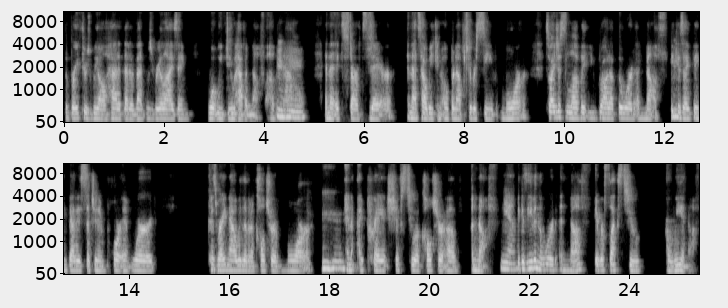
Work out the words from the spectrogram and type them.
the breakthroughs we all had at that event was realizing what we do have enough of mm-hmm. now and that it starts there. And that's how we can open up to receive more. So I just love that you brought up the word enough mm. because. I think that is such an important word. Because right now we live in a culture of more. Mm-hmm. And I pray it shifts to a culture of enough. Yeah. Because even the word enough, it reflects to are we enough?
